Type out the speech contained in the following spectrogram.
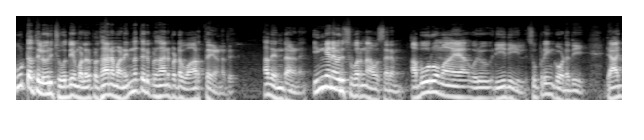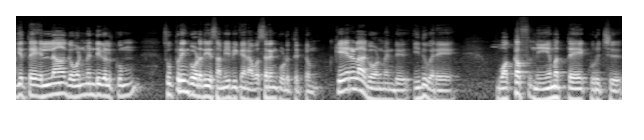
കൂട്ടത്തിൽ ഒരു ചോദ്യം വളരെ പ്രധാനമാണ്. ഇന്നത്തെ ഒരു പ്രധാനപ്പെട്ട വാർത്തയാണത്. അതെന്താണ്? ഇങ്ങനെ ഒരു സുവർണ അവസരം അപൂർവമായ ഒരു രീതിയിൽ സുപ്രീം കോടതി രാജ്യത്തെ എല്ലാ ഗവൺമെന്റുകൾക്കും സുപ്രീം കോടതിയെ സമീപിക്കാൻ അവസരം കൊടുത്തിട്ടും കേരള ഗവൺമെന്റ് ഇതുവരെ വഖഫ് നിയമത്തെക്കുറിച്ച്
